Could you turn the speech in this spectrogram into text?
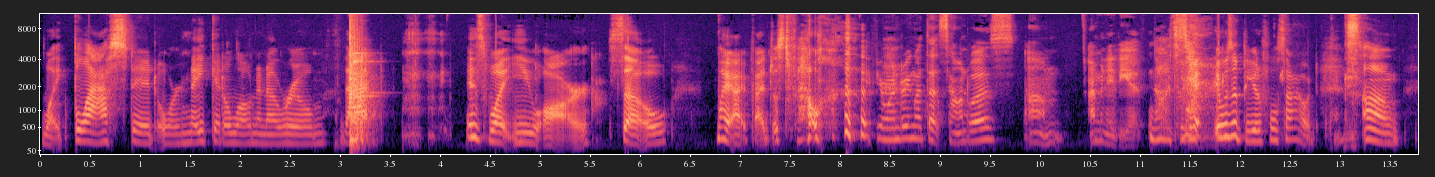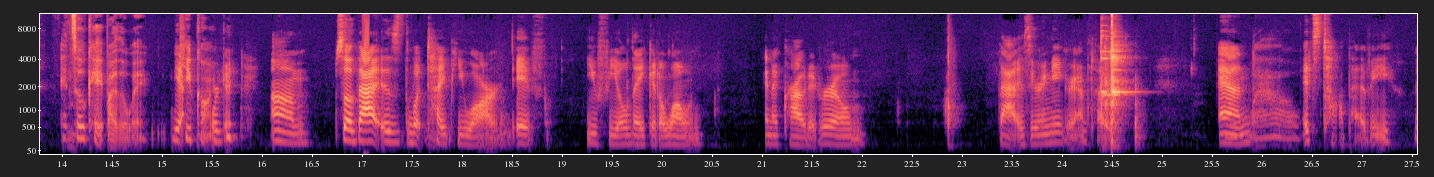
like blasted or naked alone in a room, that is what you are. So my iPad just fell. If you're wondering what that sound was, um, I'm an idiot. no, it's okay. It was a beautiful sound. Thanks. Um, It's okay, by the way. Yeah, Keep going. We're good. Um, so that is what type you are if you feel naked alone in a crowded room. That is your Enneagram type. And wow. it's top heavy.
